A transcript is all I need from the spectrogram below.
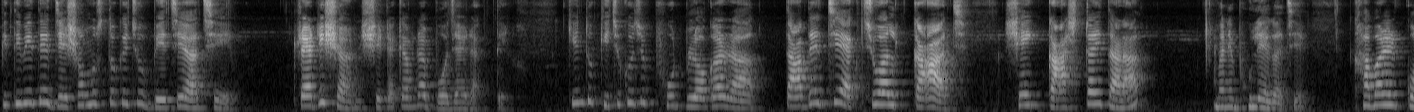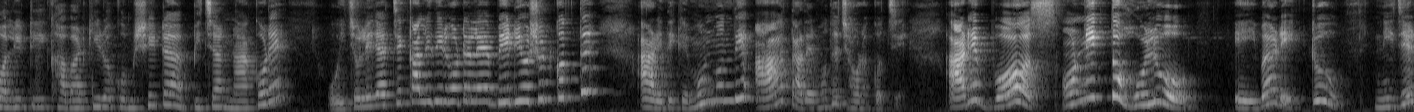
পৃথিবীতে যে সমস্ত কিছু বেঁচে আছে ট্র্যাডিশন সেটাকে আমরা বজায় রাখতে। কিন্তু কিছু কিছু ফুড ব্লগাররা তাদের যে অ্যাকচুয়াল কাজ, সেই কাজটাই তারা মানে ভুলে গেছে। খাবারের কোয়ালিটি খাবার কীরকম সেটা বিচার না করে ওই চলে যাচ্ছে কালিদির হোটেলে ভিডিও শ্যুট করতে। আর এদিকে মুনমন্দি আর তাদের মধ্যে ঝগড়া করছে। আরে বস অনেক তো হলো। এইবার একটু নিজের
